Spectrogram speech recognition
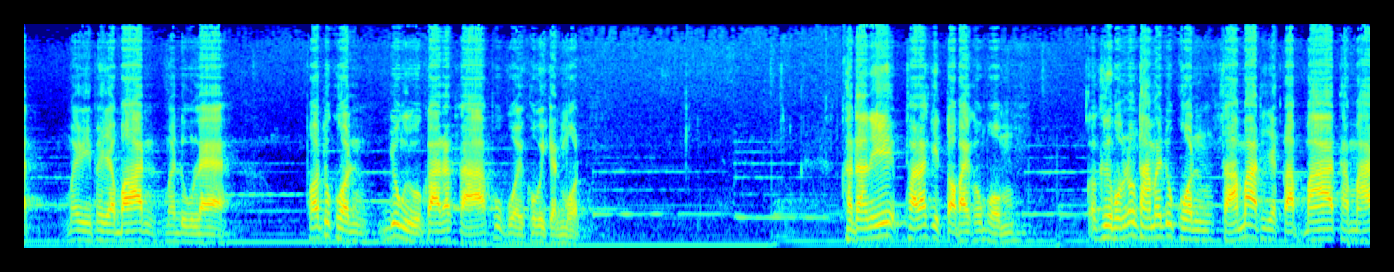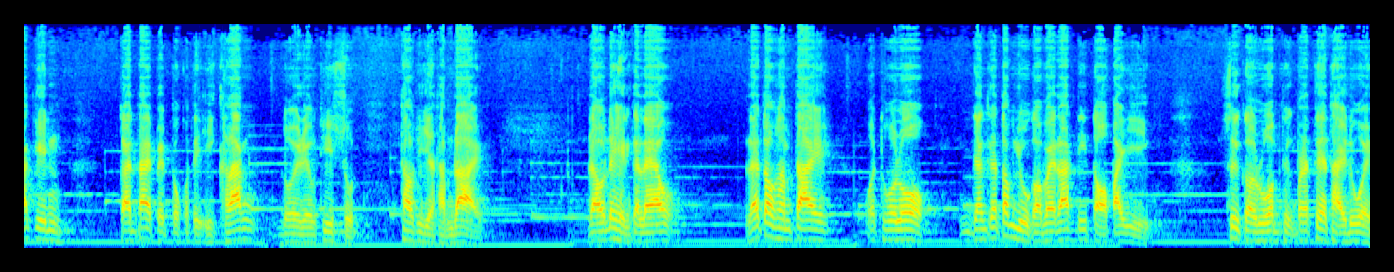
ทย์ ไม่มีพยาบาลมาดูแล เพราะทุกคนยุ่งอยู่กับการรักษาผู้ป่วยโควิดกันหมด ขณะนี้ภารกิจต่อไปของผม ก็คือผมต้องทำให้ทุกคนสามารถที่จะกลับมาทำมาหากินกันได้เป็นปกติอีกครั้ง โดยเร็วที่สุดเท่าที่จะทำได้ เราได้เห็นกันแล้ว และต้องทำใจว่าทั่วโลกยังจะต้องอยู่กับไวรัสนี้ต่อไปอีก ซึ่งก็รวมถึงประเทศไทยด้วย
